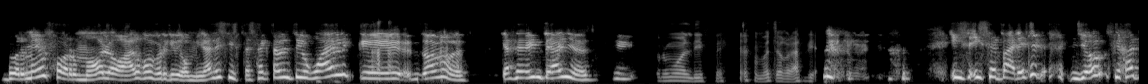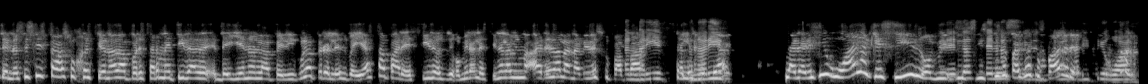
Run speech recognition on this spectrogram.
Duerme en formol o algo, porque digo, mírale si está exactamente igual que, vamos, que hace 20 años. Sí. Él dice, muchas gracias. Y, y se parece, yo, fíjate, no sé si estaba sugestionada por estar metida de, de lleno en la película, pero les veía hasta parecidos. Digo, mira, les tiene la misma, ha heredado la nariz de su papá. La nariz, Se les la veía- nariz. la nariz igual, ¿a que sí? Digo, mi, En esa si es que escena se parece a su padre. nariz igual.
